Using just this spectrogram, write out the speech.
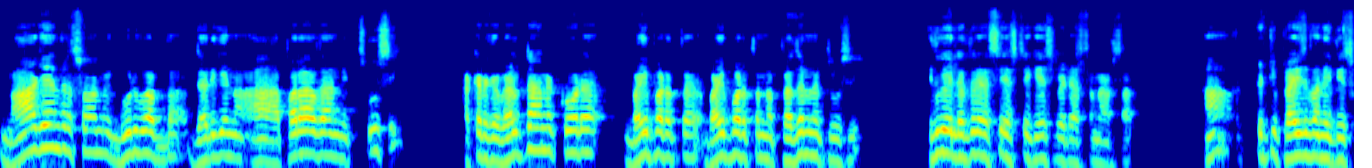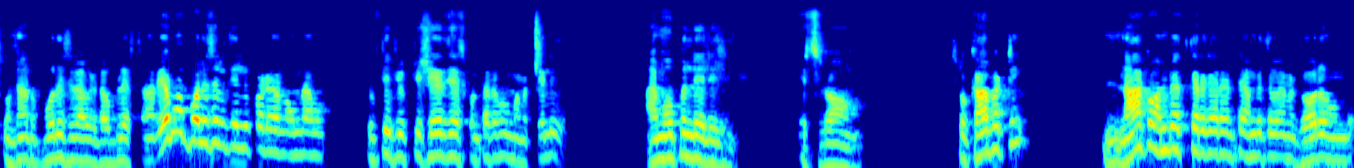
Nagendra Swamy గుడి వద్ద జరిగిన ఆ అపరాధాన్ని చూసి అక్కడికి వెళ్ళటానికి కూడా భయపడత భయపడుతున్న ప్రజల్ని చూసి ఇదిగో వీళ్ళిద్దరు ఎస్సీ ఎస్టీ కేసు పెట్టేస్తున్నారు సార్. పెట్టి ప్రైజ్ మనీ తీసుకుంటున్నారు పోలీసులు వాళ్ళకి డబ్బులు ఇస్తున్నారు. ఏమో పోలీసులకి వెళ్ళి కూడా ఏమైనా ఉందేమో ఫిఫ్టీ ఫిఫ్టీ షేర్ చేసుకుంటారేమో మనకు తెలియదు. I'm openly alleging it's wrong. So కాబట్టి నాకు అంబేద్కర్ గారు అంటే అమితమైన గౌరవం ఉంది.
